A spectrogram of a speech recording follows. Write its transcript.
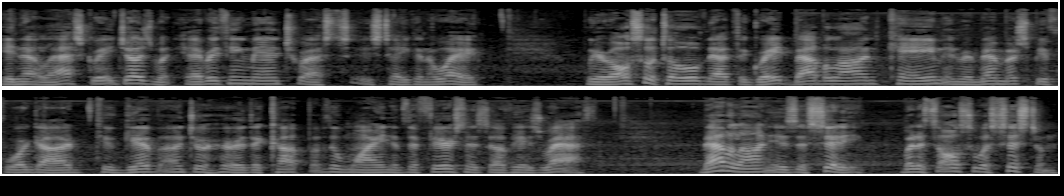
In that last great judgment, everything man trusts is taken away. We are also told that the great Babylon came in remembrance before God to give unto her the cup of the wine of the fierceness of his wrath. Babylon is a city, but it's also a system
